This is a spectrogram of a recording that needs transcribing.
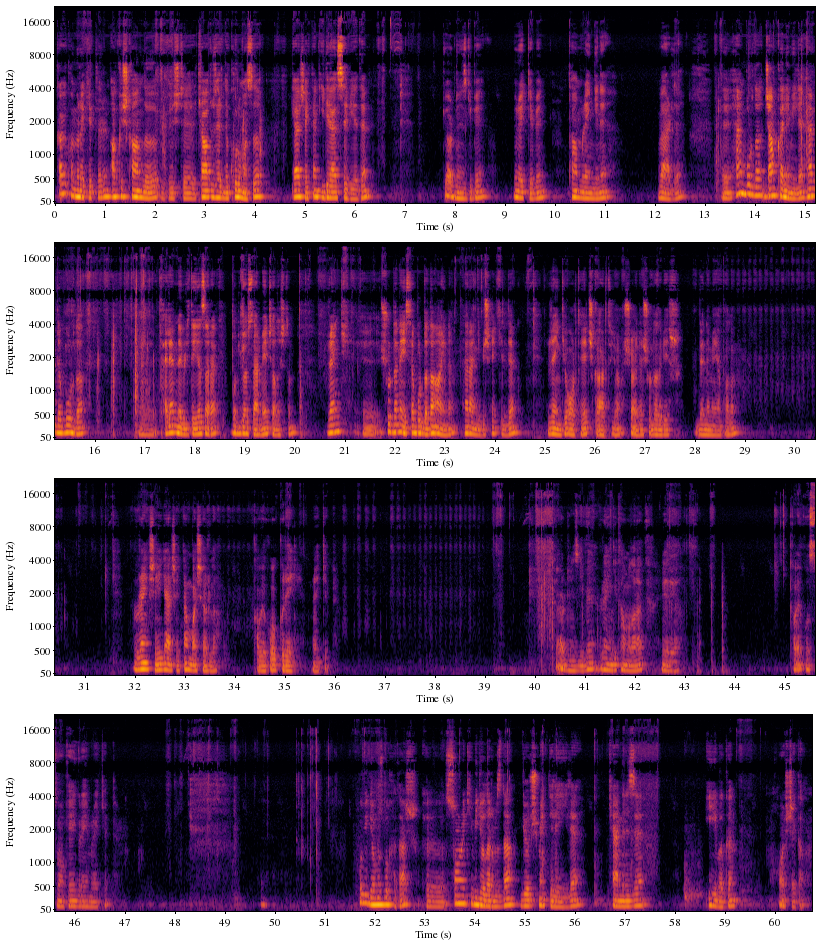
Kavico mürekkeplerin akışkanlığı, işte kağıt üzerinde kuruması gerçekten ideal seviyede. Gördüğünüz gibi mürekkebin tam rengini verdi. Ee, hem burada cam kalemiyle hem de burada e, kalemle birlikte yazarak bunu göstermeye çalıştım. Renk e, şurada neyse burada da aynı. Herhangi bir şekilde rengi ortaya çıkartıyor. Şöyle şurada da bir deneme yapalım. Renk şeyi gerçekten başarılı. Kaweco Grey mürekkebi. Gördüğünüz gibi rengi tam olarak veriyor. Kaweco Smoky Grey mürekkep. Bu videomuz bu kadar. Ee, sonraki videolarımızda görüşmek dileğiyle kendinize iyi bakın. Hoşçakalın.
